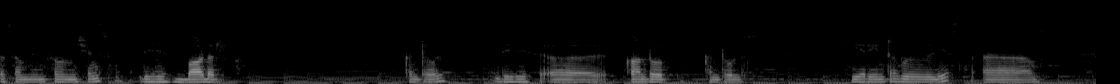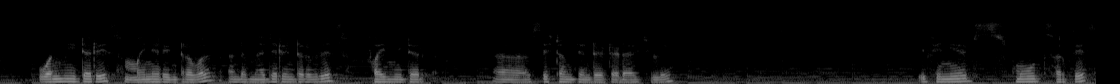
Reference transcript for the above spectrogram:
uh, some informations. This is border control. This is uh, contour controls. Here interval is uh, 1 meter is minor interval and the major interval is 5 meter uh, system generated actually. If you need smooth surface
